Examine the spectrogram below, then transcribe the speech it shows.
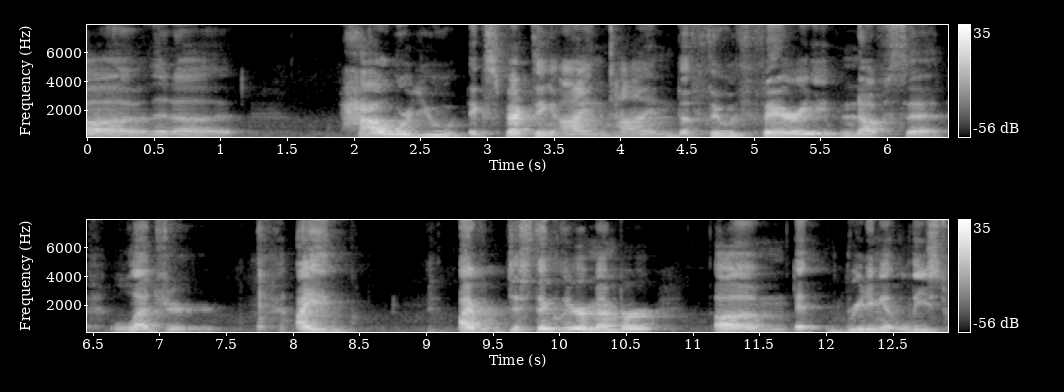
Uh, then uh, how were you expecting Eintine, the Thuth fairy? Enough said. Ledger. I I distinctly remember um, it, reading at least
